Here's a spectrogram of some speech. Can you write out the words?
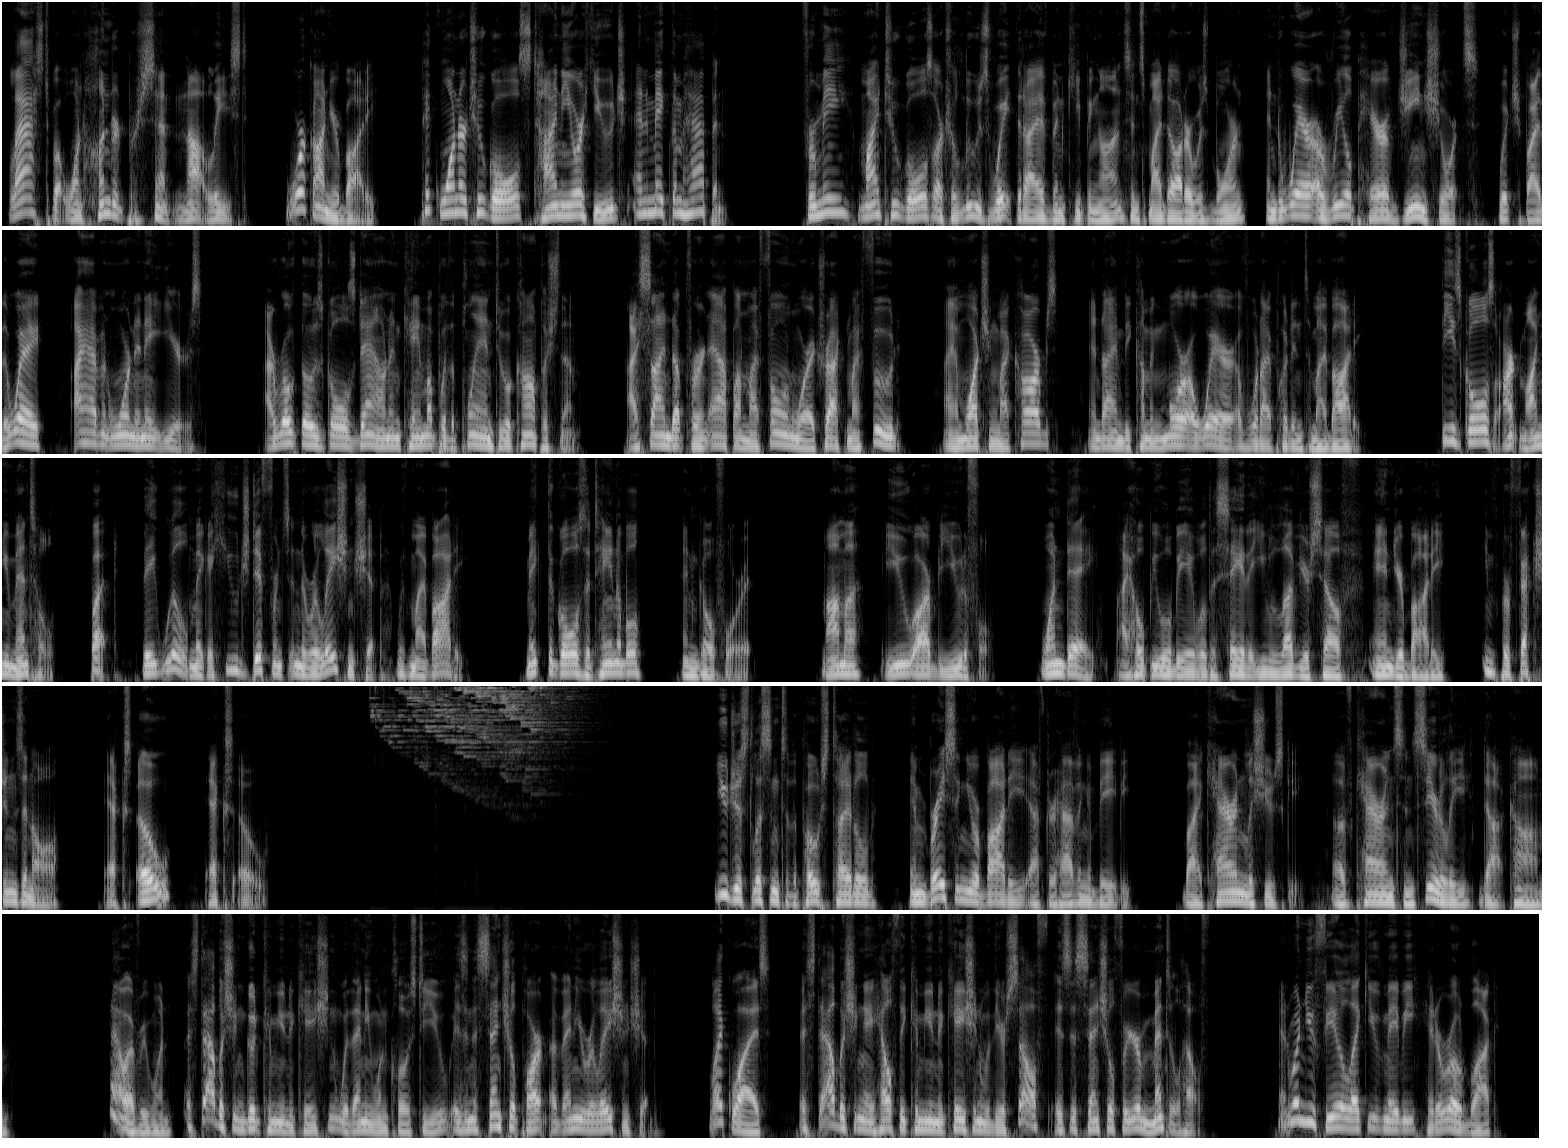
Last but 100% not least, work on your body. Pick one or two goals, tiny or huge, and make them happen. For me, my two goals are to lose weight that I have been keeping on since my daughter was born, and to wear a real pair of jean shorts, which, by the way, I haven't worn in eight years. I wrote those goals down and came up with a plan to accomplish them. I signed up for an app on my phone where I track my food, I am watching my carbs, and I am becoming more aware of what I put into my body. These goals aren't monumental, but they will make a huge difference in the relationship with my body. Make the goals attainable and go for it. Mama, you are beautiful. One day, I hope you will be able to say that you love yourself and your body, imperfections and all. XOXO. You just listened to the post titled Embracing Your Body After Having a Baby by Karen Liszewski of KarenSincerely.com. Now, everyone, establishing good communication with anyone close to you is an essential part of any relationship. Likewise, establishing a healthy communication with yourself is essential for your mental health. And when you feel like you've maybe hit a roadblock,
